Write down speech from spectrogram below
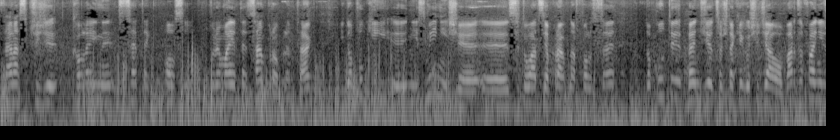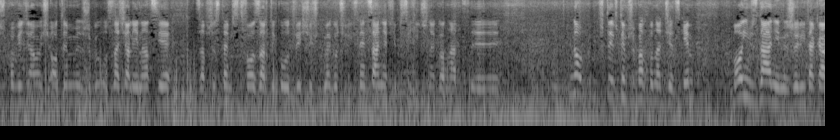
zaraz przyjdzie kolejny setek osób, które mają ten sam problem, tak? I dopóki y, nie zmieni się y, sytuacja prawna w Polsce, dopóty będzie coś takiego się działo. Bardzo fajnie, że powiedziałeś o tym, żeby uznać alienację za przestępstwo z artykułu 207, czyli znęcania się psychicznego nad, y, no w, ty, w tym przypadku nad dzieckiem. Moim zdaniem, jeżeli taka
